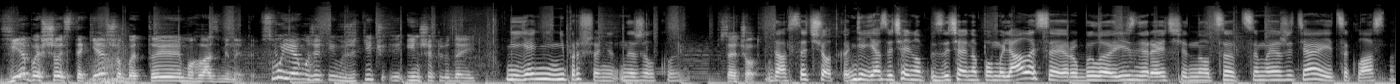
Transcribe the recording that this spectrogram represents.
Є би щось таке, що би ти могла змінити в своєму житті, в житті інших людей. Ні, я ні, ні про що не жалкую. Все чітко. Да, все чітко. Ні, я звичайно, звичайно помилялася і робила різні речі. але це, це моє життя і це класно.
